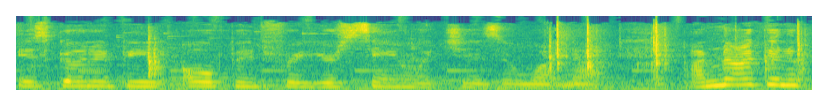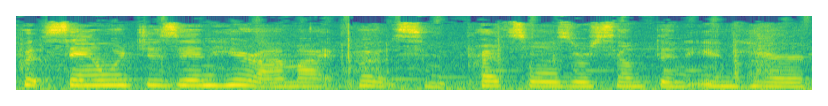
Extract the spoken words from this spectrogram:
is going to be open for your sandwiches and whatnot. I'm not going to put sandwiches in here. I might put some pretzels or something in here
